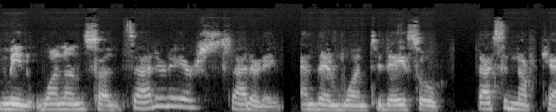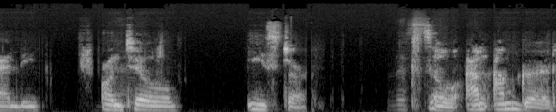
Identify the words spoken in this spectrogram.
I mean, one on Sun- Saturday or Saturday, and then one today. So that's enough candy until Easter. Listen, So I'm I'm good.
